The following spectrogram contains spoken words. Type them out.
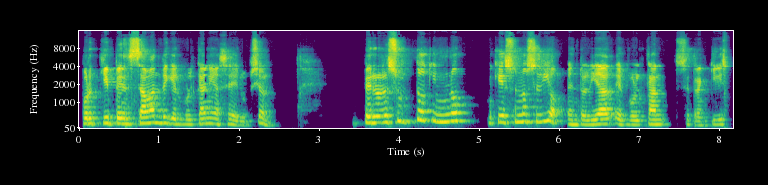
porque pensaban de que el volcán iba a hacer erupción. Pero resultó que no que eso no se dio. En realidad el volcán se tranquilizó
